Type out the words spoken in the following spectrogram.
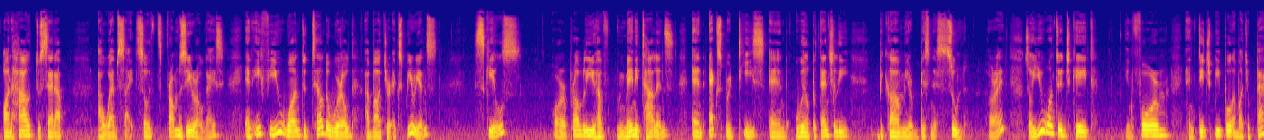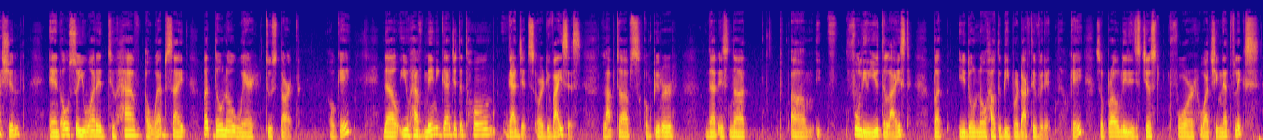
on how to set up a website. So it's from zero, guys. And if you want to tell the world about your experience, skills, or probably you have many talents and expertise and will potentially become your business soon. All right? So you want to educate, inform, and teach people about your passion. And also, you wanted to have a website but don't know where to start. Okay? Now, you have many gadgets at home, gadgets or devices, laptops, computer that is not um, fully utilized, but you don't know how to be productive with it. Okay, so probably it's just for watching Netflix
